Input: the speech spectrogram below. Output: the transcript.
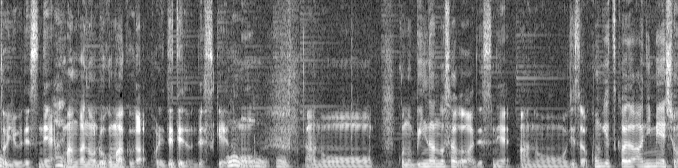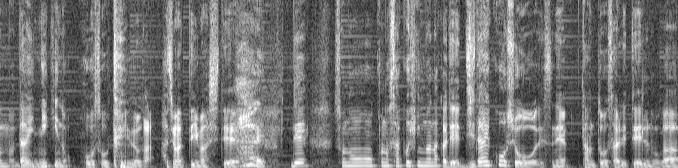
というですね、はい、漫画のロゴマークがこれ出てるんですけれどもあのー、このヴィンランドサガがですね、あのー、実は今月からアニメーションの第2期の放送というのが始まっていまして、はい、でそのこの作品の中で時代交渉をですね担当されているのが、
